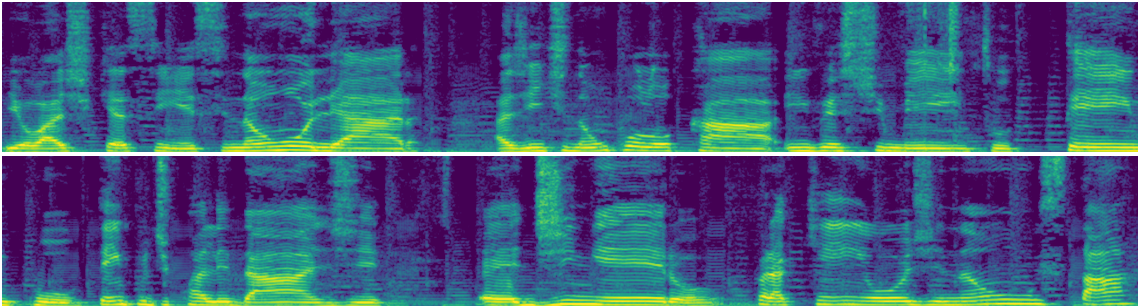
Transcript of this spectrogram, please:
E eu acho que assim, esse não olhar, a gente não colocar investimento, tempo, tempo de qualidade, é, dinheiro para quem hoje não está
